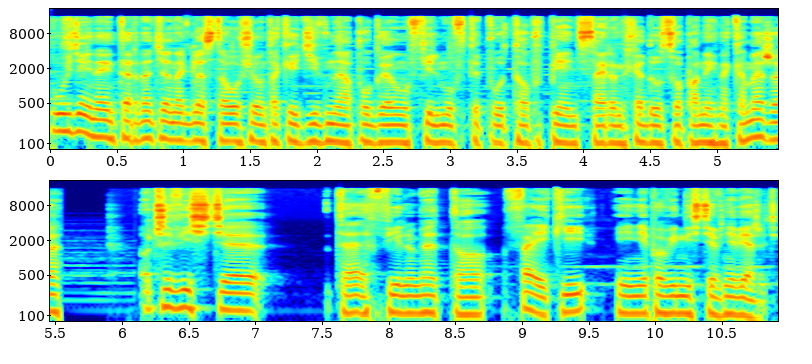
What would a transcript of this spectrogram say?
Później na internecie nagle stało się takie dziwne apogeum filmów typu top 5 Siren Headów złapanych na kamerze. Oczywiście te filmy to fejki i nie powinniście w nie wierzyć.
